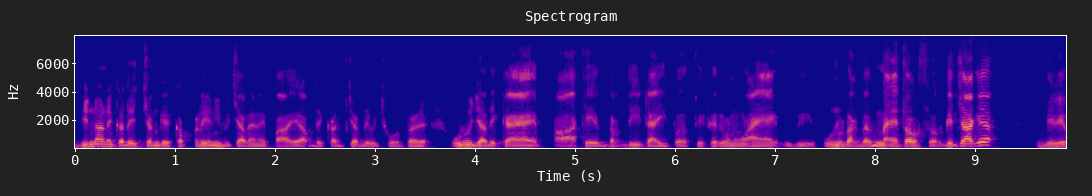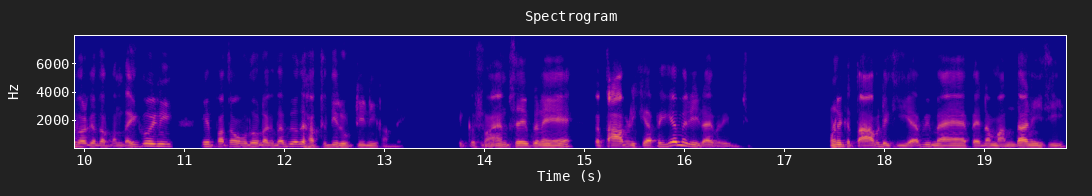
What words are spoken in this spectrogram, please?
ਜਿਨ੍ਹਾਂ ਨੇ ਕਦੇ ਚੰਗੇ ਕੱਪੜੇ ਨਹੀਂ ਵਿਚਾਰਿਆਂ ਨੇ ਪਾਏ, ਆਪਦੇ ਕਲਚਰ ਦੇ ਵਿੱਚ ਹੋਤਾ ਉਹਨੂੰ ਜਦ ਕਹਿ ਆ ਕੇ ਵਰਦੀ ਟਾਈਪ ਤੇ ਫਿਰ ਉਹਨੂੰ ਐ ਵੀ ਉਹਨੂੰ ਲੱਗਦਾ ਮੈਂ ਤਾਂ ਸਵਰਗ ਚ ਆ ਗਿਆ, ਮੇਰੇ ਵਰਗਾ ਤਾਂ ਬੰਦਾ ਹੀ ਕੋਈ ਨਹੀਂ। ਇਹ ਪਤਾ ਉਦੋਂ ਲੱਗਦਾ ਵੀ ਉਹਦੇ ਹੱਥ ਦੀ ਰੋਟੀ ਨਹੀਂ ਖਾਂਦੇ। ਇੱਕ ਸਵੈਮ ਸੇਵਕ ਨੇ ਕਿਤਾਬ ਲਿਖਿਆ ਪਈ ਹੈ ਮੇਰੀ ਲਾਇਬ੍ਰੇਰੀ ਵਿੱਚ। ਉਹਨੇ ਕਿਤਾਬ ਲਿਖੀ ਹੈ ਵੀ ਮੈਂ ਪਹਿਲਾਂ ਮੰਨਦਾ ਨਹੀਂ ਸੀ।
